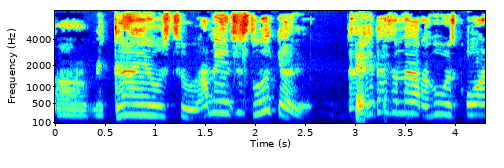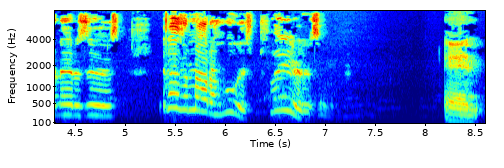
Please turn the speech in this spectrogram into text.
uh, McDaniels to I mean, just look at it. It doesn't matter who his coordinators is. It doesn't matter who his players are. And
